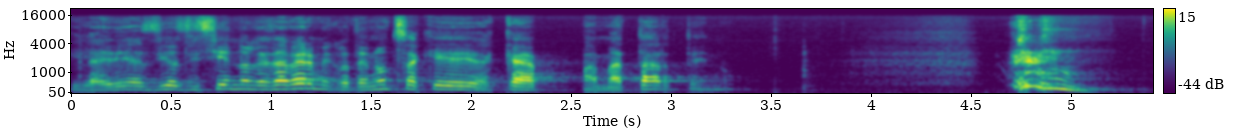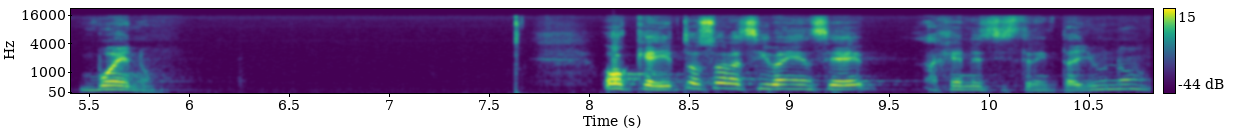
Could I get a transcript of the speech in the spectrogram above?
Y la idea es Dios diciéndoles, a ver, mi no te saqué acá para matarte, ¿no? bueno. Ok, entonces ahora sí váyanse a Génesis 31.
